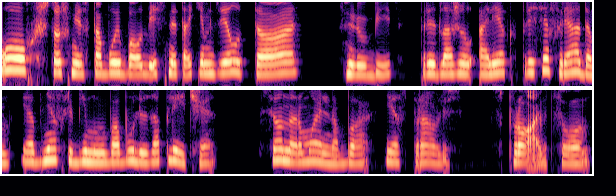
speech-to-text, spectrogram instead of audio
«Ох, что ж мне с тобой, балбесиной, таким делать-то, а?» «Любить», — предложил Олег, присев рядом и обняв любимую бабулю за плечи. «Все нормально, ба, я справлюсь». «Справится он»,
